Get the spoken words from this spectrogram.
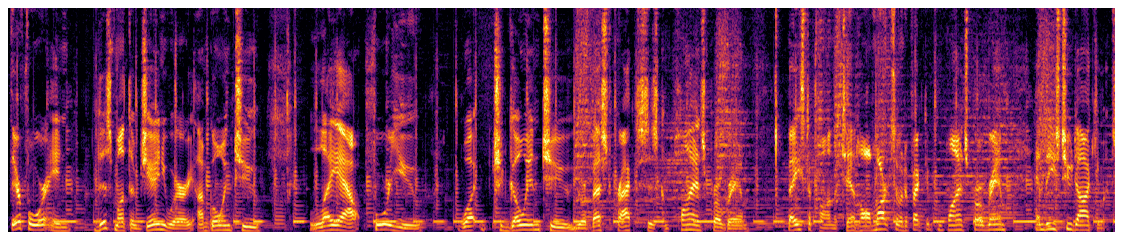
Therefore, in this month of January, I'm going to lay out for you what should go into your best practices compliance program based upon the 10 hallmarks of an effective compliance program and these two documents.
